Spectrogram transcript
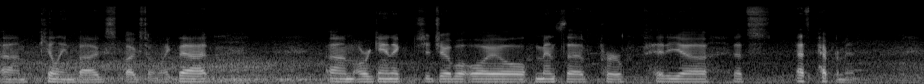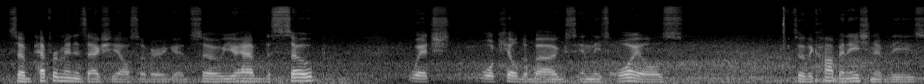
um, killing bugs. Bugs don't like that um, organic jojoba oil, mentha piperita, that's, that's peppermint. So peppermint is actually also very good. So you have the soap, which will kill the bugs, and these oils. So the combination of these,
